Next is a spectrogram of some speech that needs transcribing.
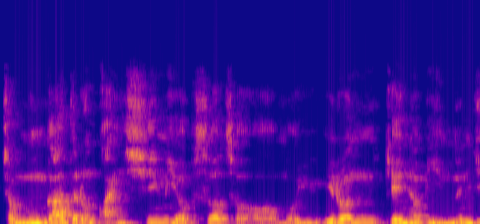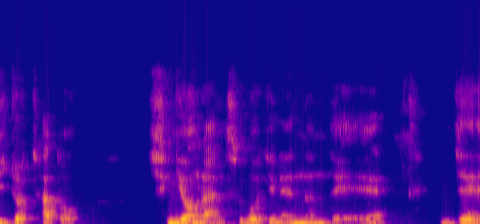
전문가들은 관심이 없어서 뭐 이런 개념이 있는지조차도 신경을 안 쓰고 지냈는데 이제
